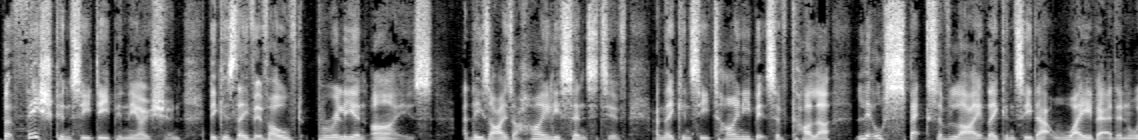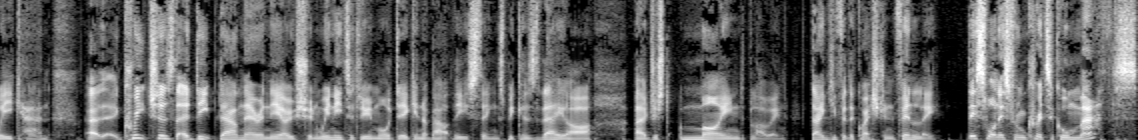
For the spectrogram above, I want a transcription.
but fish can see deep in the ocean because they've evolved brilliant eyes. These eyes are highly sensitive and they can see tiny bits of colour, little specks of light. They can see that way better than we can. Uh, creatures that are deep down there in the ocean, we need to do more digging about these things because they are uh, just mind blowing. Thank you for the question, Finley. This one is from Critical Maths,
